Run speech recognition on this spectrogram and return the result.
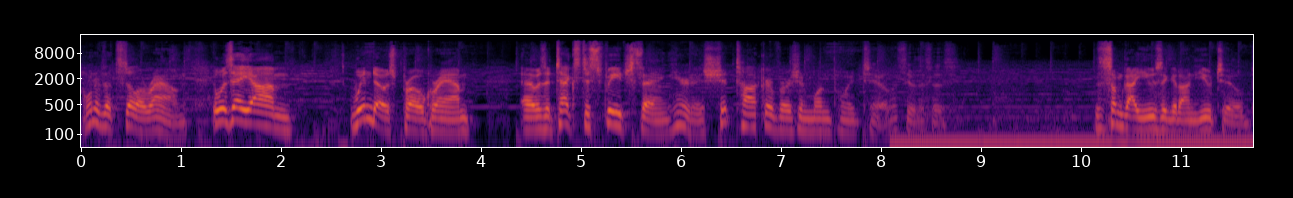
I wonder if that's still around. It was a um, Windows program. Uh, it was a text to speech thing. Here it is, Shit Talker version 1.2. Let's see what this is. This is some guy using it on YouTube.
